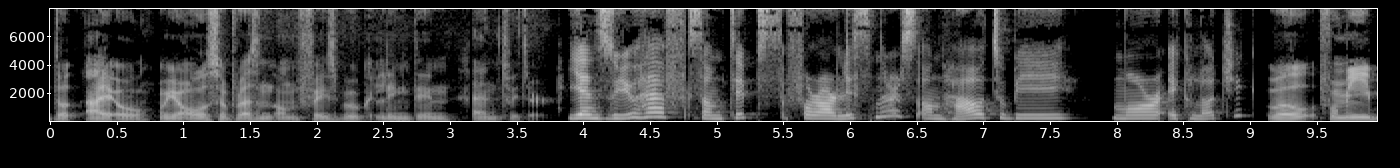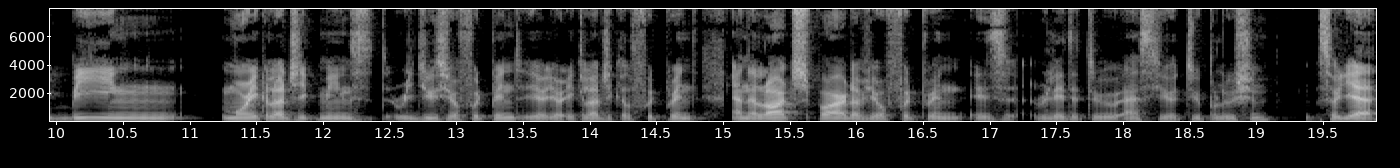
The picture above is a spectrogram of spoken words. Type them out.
dot I-O. We are also present on Facebook, LinkedIn, and Twitter. Jens, do you have some tips for our listeners on how to be more ecologic? Well, for me, being more ecologic means reduce your footprint, your, your, ecological footprint. And a large part of your footprint is related to CO2 pollution so yeah,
